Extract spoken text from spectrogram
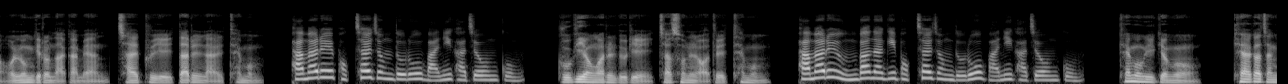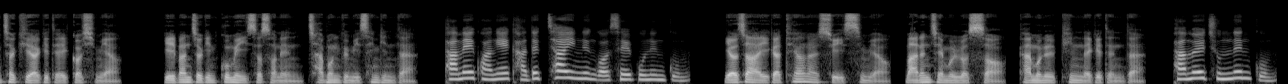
언론계로 나가면 잘 풀릴 딸을 낳을 태몽. 밤알을 벅찰 정도로 많이 가져온 꿈. 부귀 영화를 누릴 자손을 얻을 태몽. 밤알을 운반하기 벅찰 정도로 많이 가져온 꿈. 태몽일 경우 태아가 장차 귀하게 될 것이며 일반적인 꿈에 있어서는 자본금이 생긴다. 밤에 광에 가득 차 있는 것을 보는 꿈. 여자아이가 태어날 수 있으며 많은 재물로서 가문을 빛내게 된다. 밤을 줍는 꿈.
